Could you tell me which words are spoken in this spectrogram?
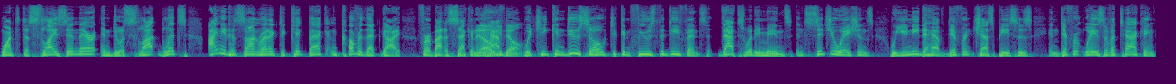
wants to slice in there and do a slot blitz, I need Haason Reddick to kick back and cover that guy for about a second and No, a half. you don't. Which he can do so to confuse the defense. That's what he means. In situations where you need to have different chess pieces and different ways of attacking,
